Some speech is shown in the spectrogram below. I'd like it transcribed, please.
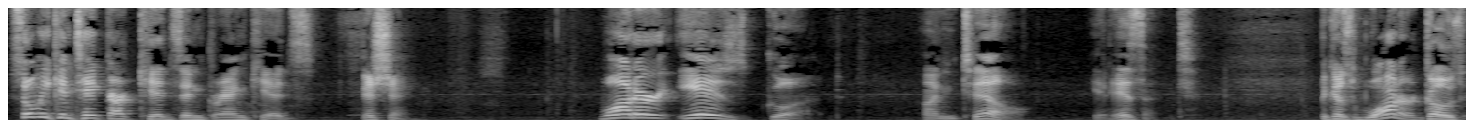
So we can take our kids and grandkids fishing. Water is good until it isn't. Because water goes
